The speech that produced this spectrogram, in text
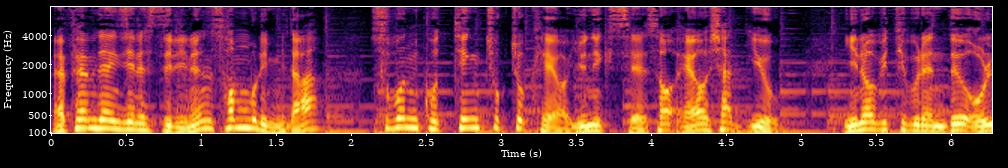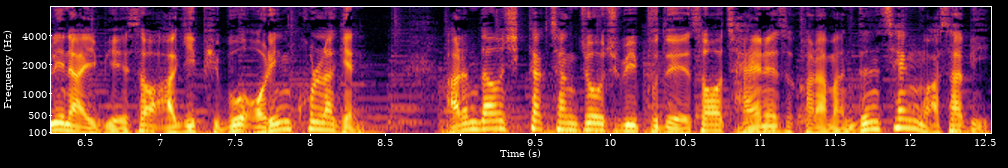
FM 댕진에서 드리는 선물입니다. 수분 코팅 촉촉 헤어 유닉스에서 에어샷 U, 이너비티 브랜드 올린 아이비에서 아기 피부 어린 콜라겐, 아름다운 식탁 창조 주비푸드에서 자연에서 갈아 만든 생와사비,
